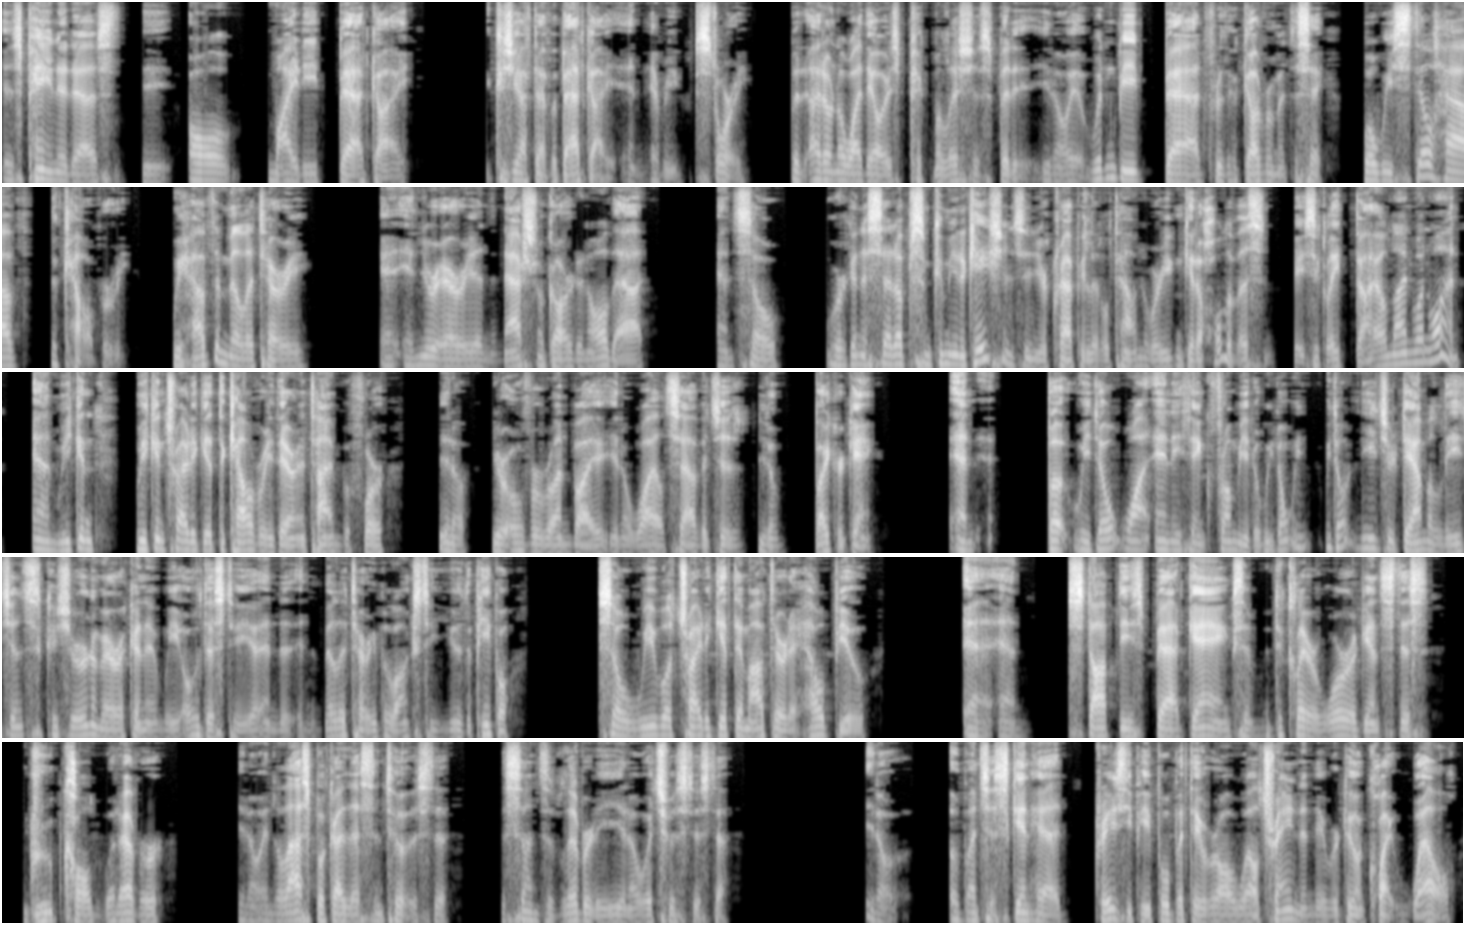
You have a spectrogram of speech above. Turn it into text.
is painted as the almighty bad guy because you have to have a bad guy in every story. But I don't know why they always pick malicious. But it, you know, it wouldn't be bad for the government to say, well, we still have the cavalry, we have the military in, in your area and the National Guard and all that. And so we're going to set up some communications in your crappy little town where you can get a hold of us and basically dial 911 and we can we can try to get the cavalry there in time before you know you're overrun by you know wild savages you know biker gang and but we don't want anything from you. We don't we, we don't need your damn allegiance because you're an American and we owe this to you, and the, and the military belongs to you, the people. So we will try to get them out there to help you and, and stop these bad gangs and declare war against this group called whatever. You know, in the last book I listened to, it was the the Sons of Liberty. You know, which was just a you know a bunch of skinhead crazy people, but they were all well trained and they were doing quite well,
